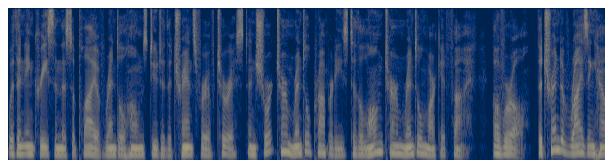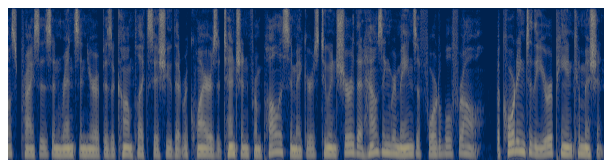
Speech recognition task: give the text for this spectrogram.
with an increase in the supply of rental homes due to the transfer of tourist and short term rental properties to the long term rental market. 5. Overall, the trend of rising house prices and rents in Europe is a complex issue that requires attention from policymakers to ensure that housing remains affordable for all. According to the European Commission,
